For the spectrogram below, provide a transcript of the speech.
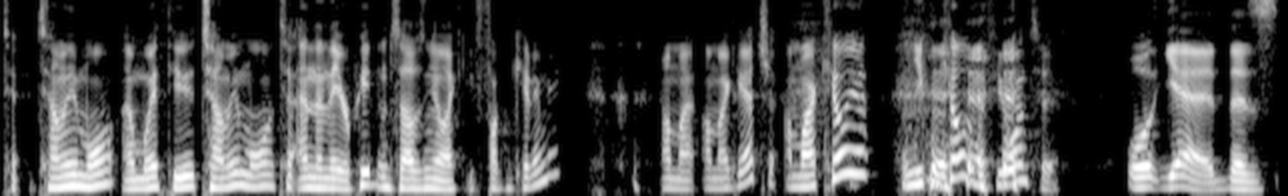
T- tell me more. I'm with you. Tell me more. T- and then they repeat themselves, and you're like, "You fucking kidding me? I might, I might get you. I might kill you, and you can kill them if you want to." well, yeah, there's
